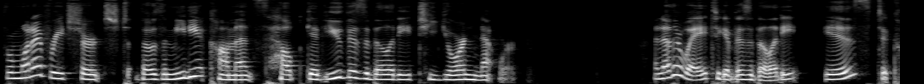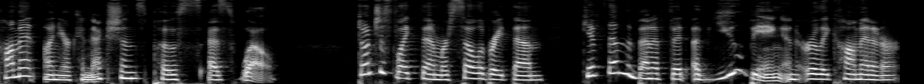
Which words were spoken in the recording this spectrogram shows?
From what I've researched, those immediate comments help give you visibility to your network. Another way to get visibility is to comment on your connections posts as well. Don't just like them or celebrate them. Give them the benefit of you being an early commenter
